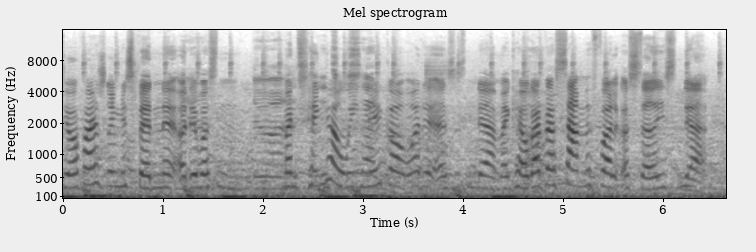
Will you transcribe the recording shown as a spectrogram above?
Det var faktisk rimelig spændende, og det var sådan... Man tænker jo egentlig ikke over det. Altså sådan der, man kan jo godt være sammen med folk og stadig sådan der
